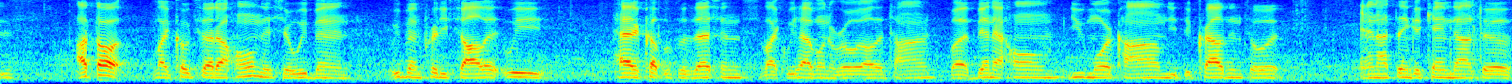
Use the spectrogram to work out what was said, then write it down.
it's. I thought, like Coach said, at home this year we've been we've been pretty solid. We had a couple possessions like we have on the road all the time, but being at home, you more calm. You, the crowd's into it, and I think it came down to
